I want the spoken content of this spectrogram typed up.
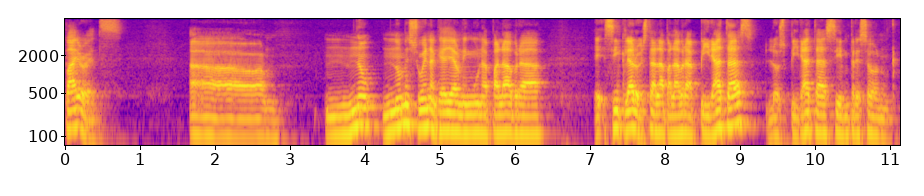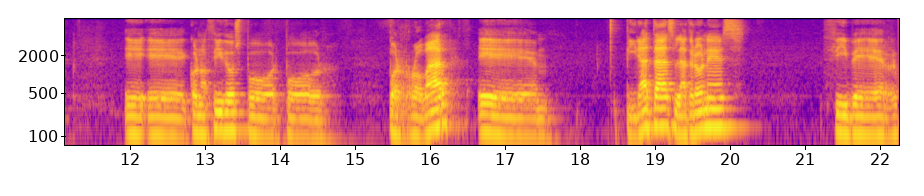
pirates. Ah, no, no me suena que haya ninguna palabra. Eh, sí, claro, está la palabra piratas. Los piratas siempre son eh, eh, conocidos por, por, por robar. piratas, ladrones, ciber,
